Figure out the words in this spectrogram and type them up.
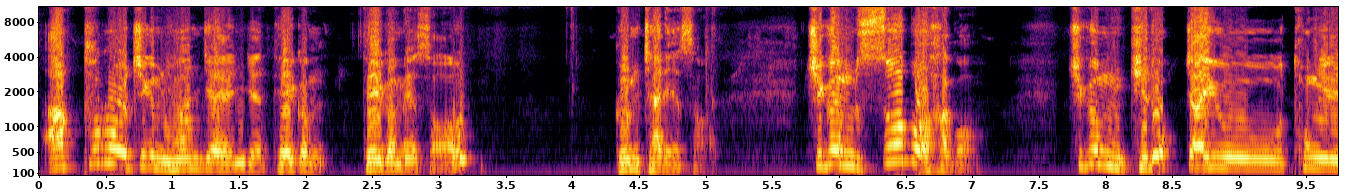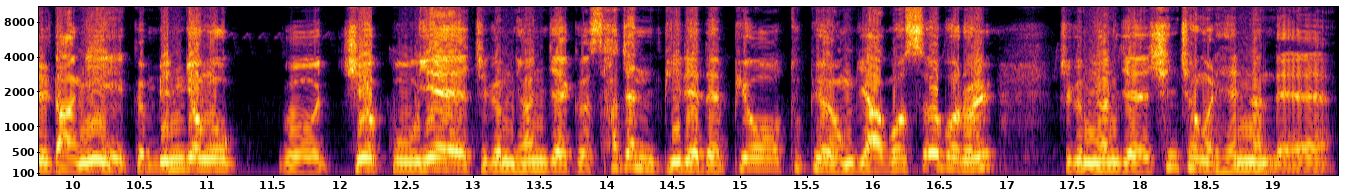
앞으로 지금 현재 이제 대검, 대검에서, 검찰에서 지금 서버하고 지금 기독자유통일당이 그 민경욱 그 지역구에 지금 현재 그 사전 비례대표 투표 용지하고 서버를 지금 현재 신청을 했는데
